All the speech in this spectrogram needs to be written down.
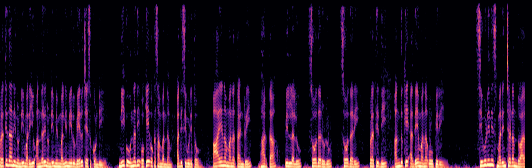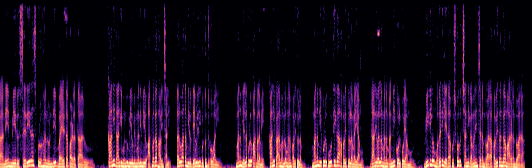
ప్రతిదాని నుండి మరియు అందరి నుండి మిమ్మల్ని మీరు వేరు చేసుకోండి. నీకు ఉన్నది ఒకే ఒక సంబంధం అది శివుడితో. ఆయన మన తండ్రి భర్త పిల్లలు సోదరుడు సోదరి ప్రతిదీ అందుకే అదే మన ఊపిరి. శివుడిని స్మరించడం ద్వారానే మీరు శరీర స్పృహ నుండి బయటపడతారు. కానీ దాని ముందు మీరు మిమ్మల్ని మీరు ఆత్మగా భావించాలి. తరువాత మీరు దేవుడిని గుర్తుంచుకోవాలి. మనం ఎల్లప్పుడూ ఆత్మలమే. కానీ ప్రారంభంలో మనం పవిత్రులం మనం ఇప్పుడు పూర్తిగా అపవిత్రులమయ్యాము. దానివల్ల మనం అన్ని కోల్పోయాము. వీటిలో మొదటి లేదా పుష్పగుచ్చాన్ని గమనించడం ద్వారా పవిత్రంగా మారడం ద్వారా.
